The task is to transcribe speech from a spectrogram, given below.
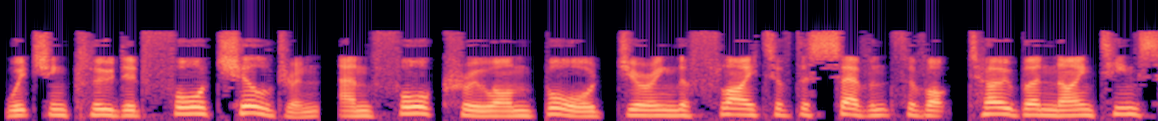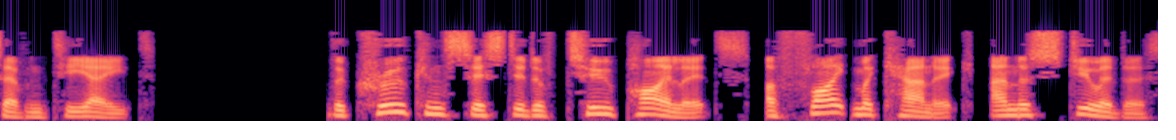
which included four children, and four crew on board during the flight of 7 October 1978. The crew consisted of two pilots, a flight mechanic, and a stewardess.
